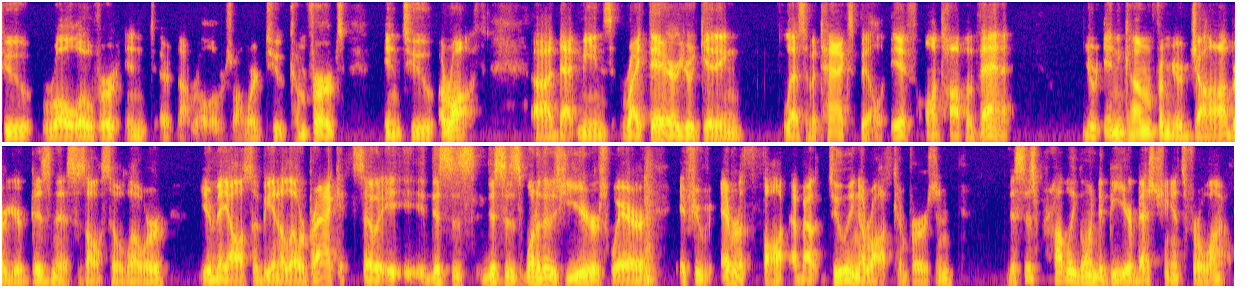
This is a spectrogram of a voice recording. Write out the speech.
to roll over in not roll over is wrong word to convert into a Roth. Uh, that means right there you're getting less of a tax bill. If on top of that, your income from your job or your business is also lower, you may also be in a lower bracket. So it, it, this is this is one of those years where if you've ever thought about doing a Roth conversion, this is probably going to be your best chance for a while.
